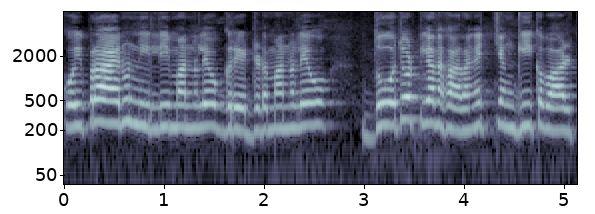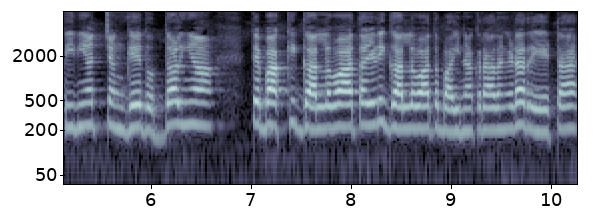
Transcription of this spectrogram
ਕੋਈ ਭਰਾ ਇਹਨੂੰ ਨੀਲੀ ਮੰਨ ਲਿਓ ਗ੍ਰੇਡਡ ਮੰਨ ਲਿਓ, ਦੋ ਝੋਟੀਆਂ ਦਿਖਾ ਦਾਂਗੇ, ਚੰਗੀ ਕੁਆਲਿਟੀ ਦੀਆਂ, ਚੰਗੇ ਦੁੱਧ ਵਾਲੀਆਂ। ਤੇ ਬਾਕੀ ਗੱਲਬਾਤ ਆ ਜਿਹੜੀ ਗੱਲਬਾਤ ਬਾਈ ਨਾਲ ਕਰਾ ਦਾਂਗੇ ਜਿਹੜਾ ਰੇਟ ਆ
